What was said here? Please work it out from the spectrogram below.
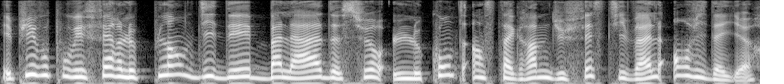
Et puis, vous pouvez faire le plein d'idées balades sur le compte Instagram du festival Envie d'ailleurs.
